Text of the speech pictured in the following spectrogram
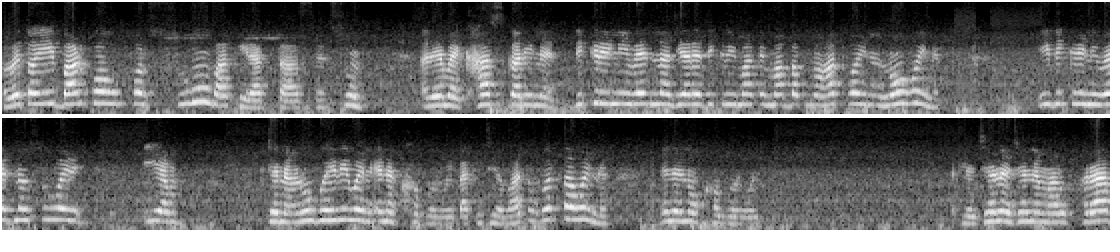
હવે તો એ બાળકો ઉપર શું બાકી રાખતા હશે? શું? અને એમાંય ખાસ કરીને દીકરીની વેદના જ્યારે દીકરી માટે મા બાપનો હાથ હોય ને હોય ને એ દીકરીની વેદના શું હોય? એ આમ જેને અનુભવી હોય ને એને ખબર હોય. બાકી જે વાતો કરતા હોય ને, એને ન ખબર હોય. એટલે જેને જેને મારું ખરાબ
